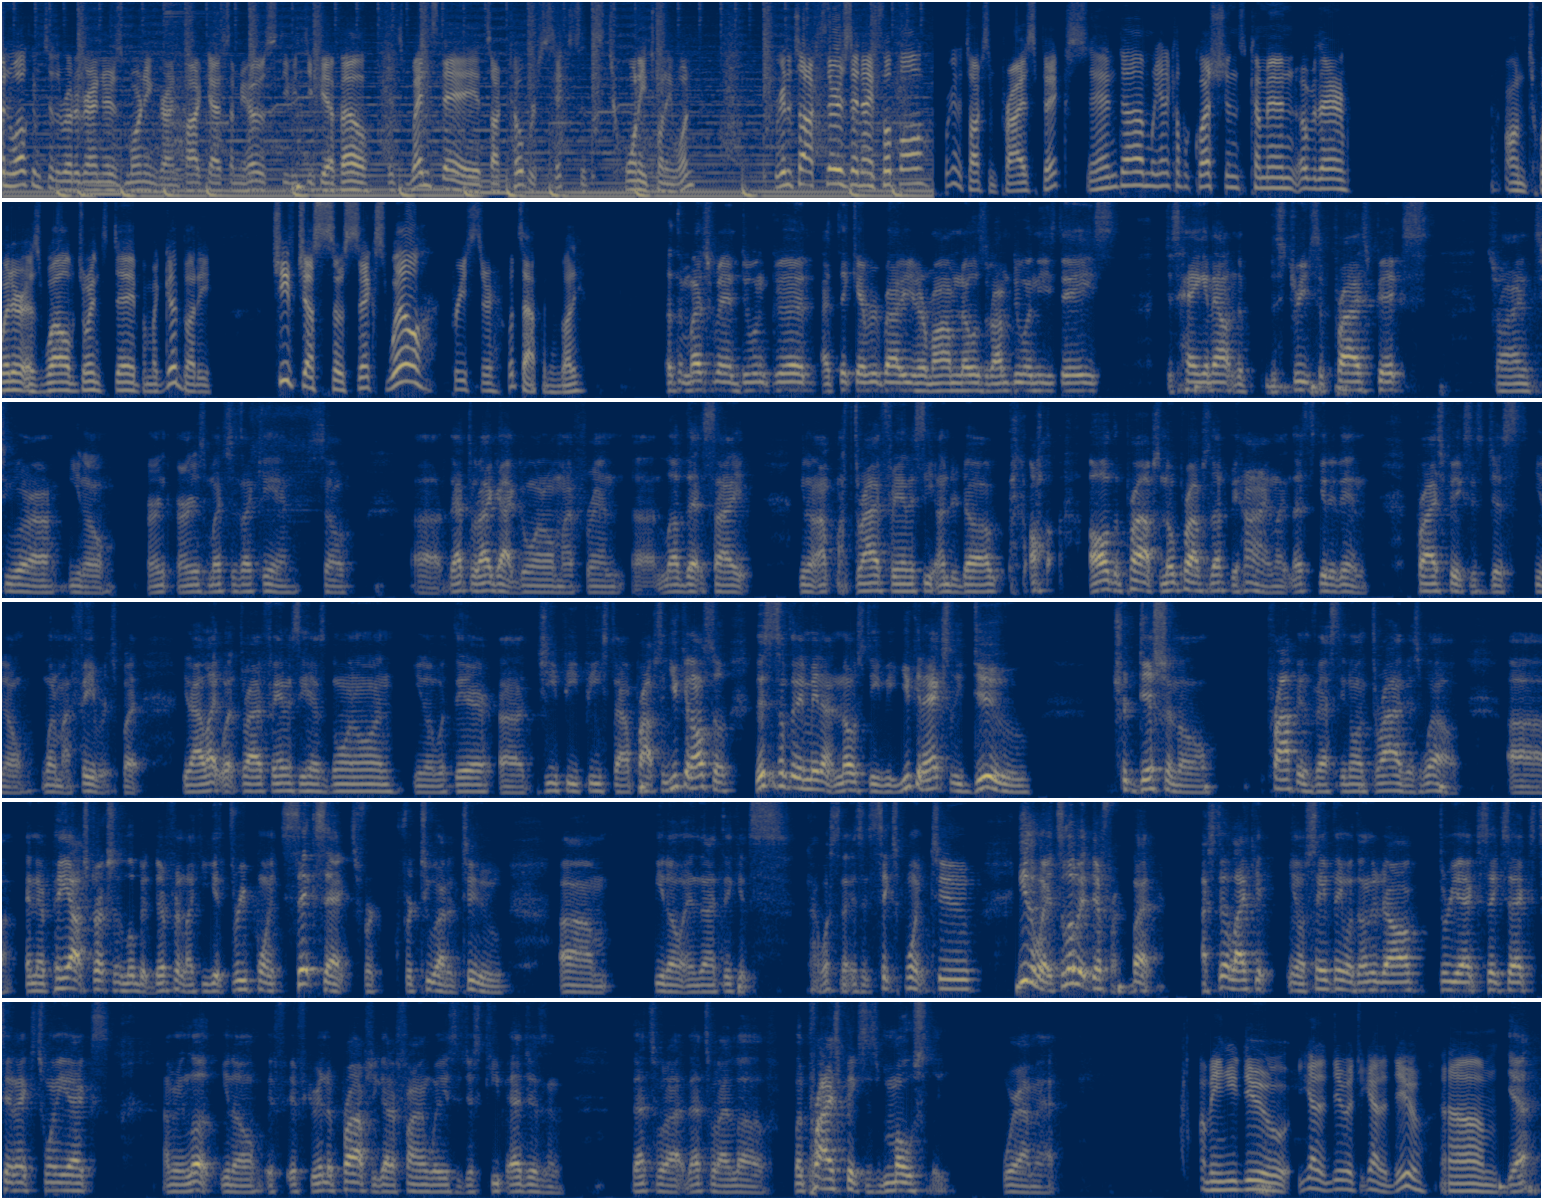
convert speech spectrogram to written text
Everyone, welcome to the Roto Grinders Morning Grind Podcast. I'm your host, Stevie TPFL. It's Wednesday, it's October 6th, it's 2021. We're going to talk Thursday night football. We're going to talk some prize picks, and um, we had a couple questions come in over there on Twitter as well. I'm joined today by my good buddy, Chief Justice 06, Will Priester. What's happening, buddy? Nothing much, man. Doing good. I think everybody and their mom knows what I'm doing these days just hanging out in the, the streets of prize picks, trying to uh, you know, earn earn as much as I can. So uh, that's what I got going on, my friend. Uh, love that site. You know, I'm a Thrive Fantasy underdog. All, all the props, no props left behind. Like, let's get it in. Prize Picks is just, you know, one of my favorites. But, you know, I like what Thrive Fantasy has going on, you know, with their uh, GPP style props. And you can also, this is something they may not know, Stevie. You can actually do traditional prop investing on Thrive as well. Uh, and their payout structure is a little bit different. Like you get 3.6x for for two out of two. Um, you know, and then I think it's God, what's that? Is it 6.2? Either way, it's a little bit different, but I still like it. You know, same thing with underdog, 3x, 6x, 10x, 20x. I mean, look, you know, if if you're into props, you got to find ways to just keep edges, and that's what I that's what I love. But prize picks is mostly where I'm at. I mean, you do you got to do what you got to do. Um, yeah.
